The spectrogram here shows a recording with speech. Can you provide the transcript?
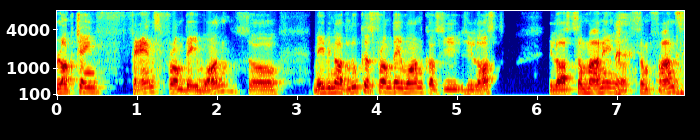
blockchain fans from day one. So maybe not Lucas from day one because he, he lost he lost some money or some funds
